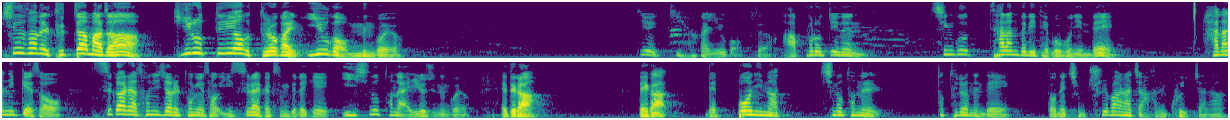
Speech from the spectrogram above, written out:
신호탄을 듣자마자 뒤로 뛰어 들어갈 이유가 없는 거예요. 뛰어 뛰어갈 이유가 없어요. 앞으로 뛰는 친구 사람들이 대부분인데 하나님께서 스가랴 선지자를 통해서 이스라엘 백성들에게 이 신호탄을 알려주는 거예요. 얘들아, 내가 몇 번이나 신호탄을 터트렸는데 너네 지금 출발하지 않고 있잖아.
